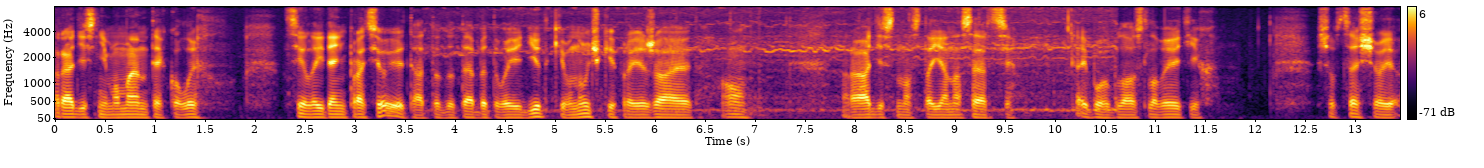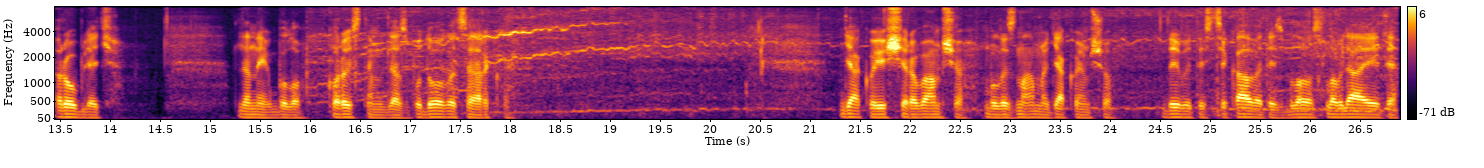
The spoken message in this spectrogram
Радісні моменти, коли цілий день працюють, а то до тебе твої дітки, внучки приїжджають. О, радісно стає на серці. Хай Бог благословить їх, щоб все, що роблять, для них було корисним для збудови церкви. Дякую щиро вам, що були з нами. Дякуємо, що дивитесь, цікавитесь, благословляєте,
